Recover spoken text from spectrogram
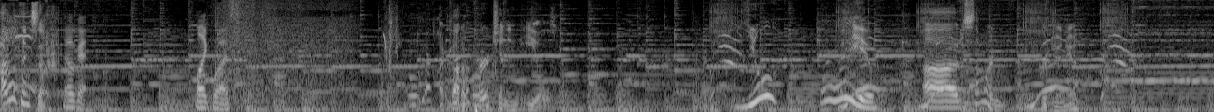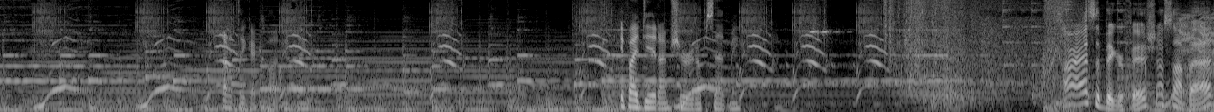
I don't think so. Okay. Likewise. I caught a perch and an eel. You? Where were you? Uh, somewhere in Virginia. I don't think I caught anything. If I did, I'm sure it upset me. All right, that's a bigger fish. That's not bad.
